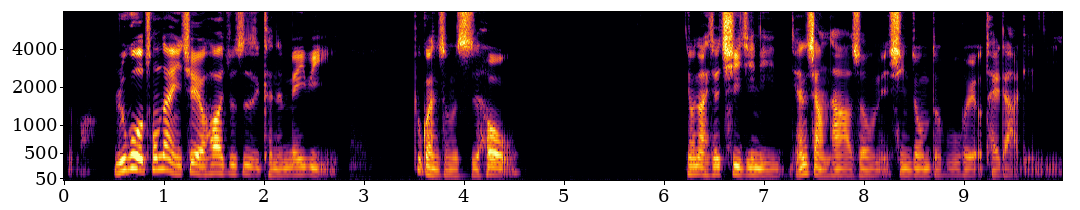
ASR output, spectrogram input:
对吗？如果冲淡一切的话，就是可能 maybe 不管什么时候有哪些契机，你很想他的时候，你心中都不会有太大涟漪。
